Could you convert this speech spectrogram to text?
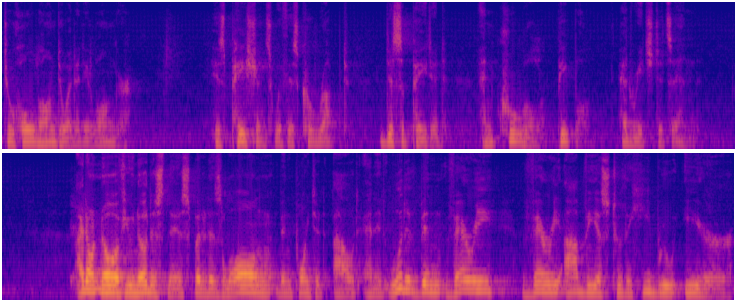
to hold on to it any longer. His patience with this corrupt, dissipated, and cruel people had reached its end. I don't know if you noticed this, but it has long been pointed out, and it would have been very, very obvious to the Hebrew ear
